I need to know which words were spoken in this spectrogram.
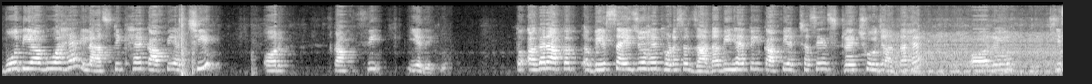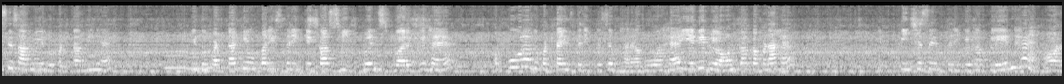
वो दिया हुआ है। इलास्टिक है, काफ़ी अच्छी और काफ़ी, ये देखिए। तो अगर आपका वेस्ट साइज़ जो है थोड़ा सा ज़्यादा भी है तो ये काफ़ी अच्छा से स्ट्रेच हो जाता है। और इसके साथ में ये दुपट्टा भी है। ये दुपट्टा के ऊपर इस तरीके का सीक्वेंस वर्क है और पूरा दुपट्टा इस तरीके से भरा हुआ है। ये भी रियोन का कपड़ा है। पीछे से तरीके का प्लेन है और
